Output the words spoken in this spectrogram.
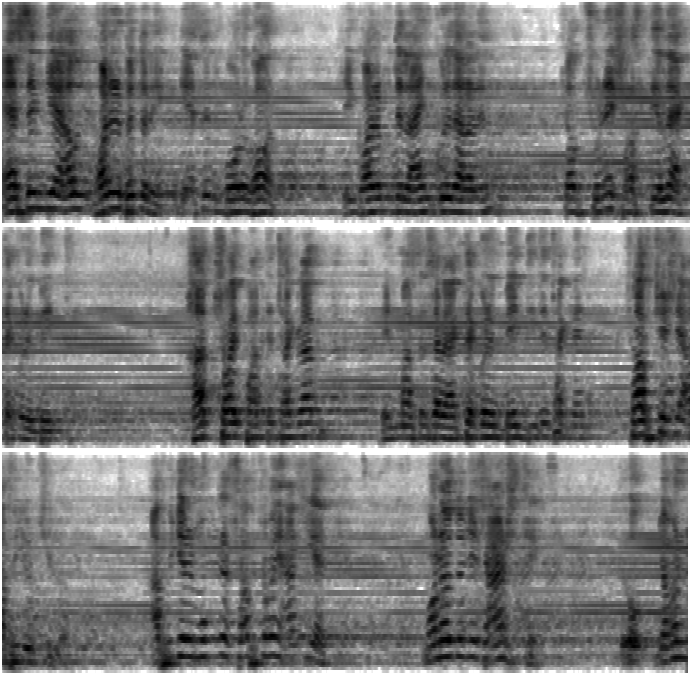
অ্যাসেম্বলি হাউস ঘরের ভেতরে যে অ্যাসেম্বলি বড় ঘর, সেই ঘরের মধ্যে লাইন করে দাঁড়ালেন। সব শুনে শাস্তি হলো একটা করে বেদ। হাত সবাই পাতে থাকলাম, হেডমাস্টার সাহেব একটা করে বেদ দিতে থাকলেন। সব শেষে আফিজুর ছিল। আফিজুরের মুখটা সবসময় হাসি আসে। মনে হতো যে সে হাসছে। তো যখন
